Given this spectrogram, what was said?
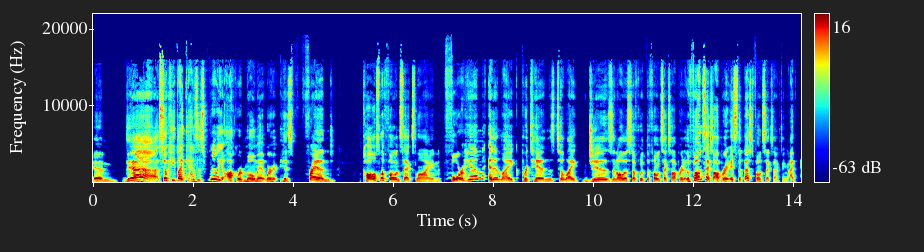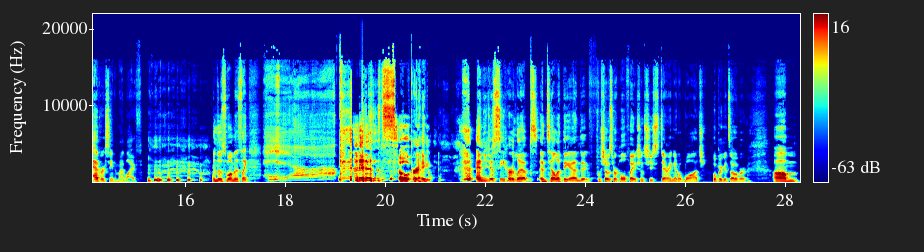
and yeah so he like has this really awkward moment where his friend calls the phone sex line for him and then like pretends to like jizz and all this stuff with the phone sex operator. The phone sex operator it's the best phone sex acting i've ever seen in my life. And this woman is like it's so great. And you just see her lips until at the end it shows her whole face and she's staring at a watch hoping it's over. Um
